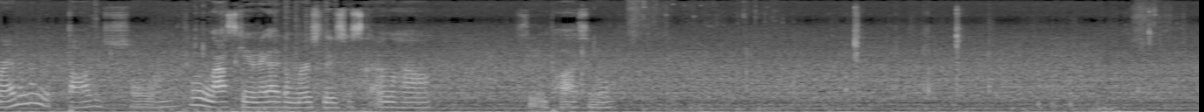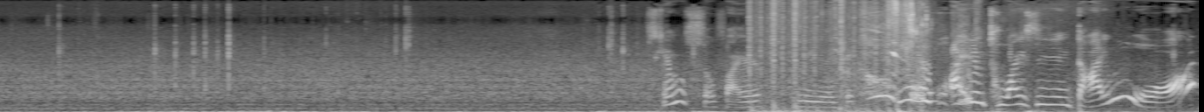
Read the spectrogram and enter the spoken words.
Oh, right, I remember dog is so long. I remember last game and I got like a mercenary, so I don't know how. It's impossible. This cam was so fire. I like oh, I hit him twice and he didn't die. What?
